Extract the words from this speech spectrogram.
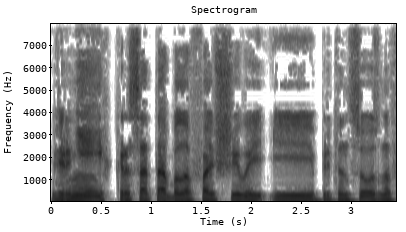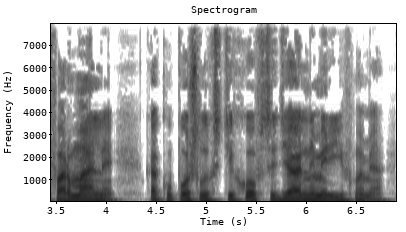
Вернее, их красота была фальшивой и претенциозно формальной, как у пошлых стихов с идеальными рифмами –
